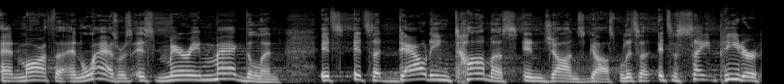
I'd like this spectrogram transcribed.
and Martha and Lazarus. It's Mary Magdalene. It's, it's a doubting Thomas in John's gospel. It's a, it's a St. Peter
